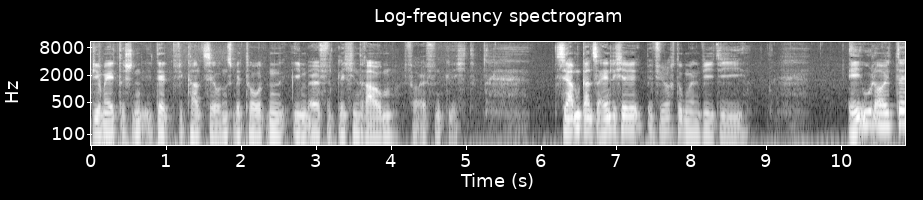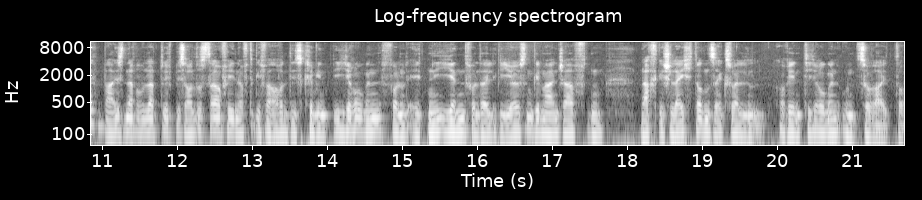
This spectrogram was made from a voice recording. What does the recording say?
biometrischen Identifikationsmethoden im öffentlichen Raum veröffentlicht. Sie haben ganz ähnliche Befürchtungen wie die EU-Leute, weisen aber natürlich besonders darauf hin, auf die Gefahren Diskriminierungen von Ethnien, von religiösen Gemeinschaften, nach Geschlechtern, sexuellen Orientierungen und so weiter.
